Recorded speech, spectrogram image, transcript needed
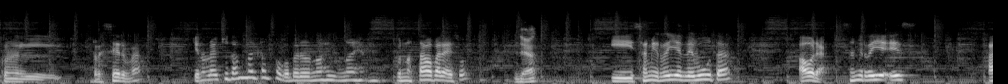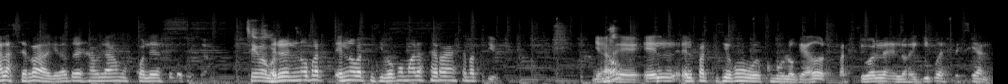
con el reserva, que no lo ha hecho tan mal tampoco, pero no, no, pues no estaba para eso. Ya. Y Sammy Reyes debuta. Ahora, Sammy Reyes es a la cerrada, que la otra vez hablábamos cuál era su posición. Sí, me Pero él no, él no participó como a la cerrada en ese partido. Ya, eh, él, él, participó como, como, bloqueador, participó en, los equipos especiales.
